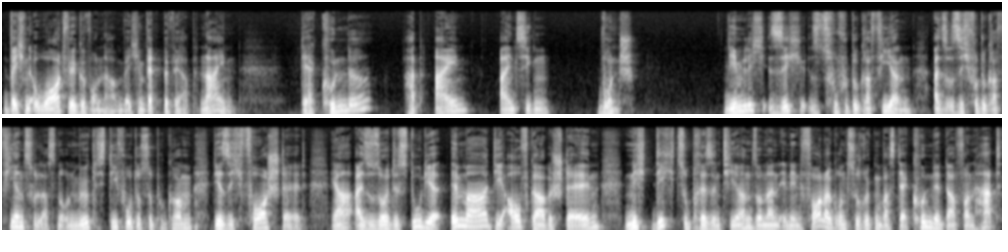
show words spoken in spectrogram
welchen Award wir gewonnen haben, welchen Wettbewerb. Nein, der Kunde hat einen einzigen Wunsch nämlich sich zu fotografieren, also sich fotografieren zu lassen und möglichst die Fotos zu bekommen, die er sich vorstellt. Ja, also solltest du dir immer die Aufgabe stellen, nicht dich zu präsentieren, sondern in den Vordergrund zu rücken, was der Kunde davon hat.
